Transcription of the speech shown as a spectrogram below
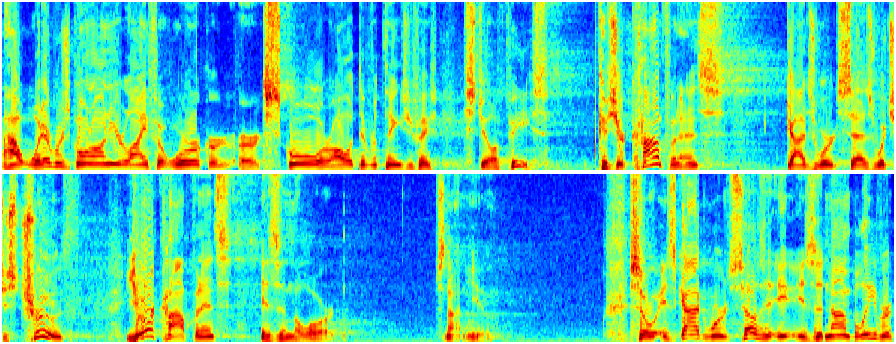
how whatever's going on in your life at work or, or at school or all the different things you face, you still have peace. Because your confidence, God's word says, which is truth, your confidence is in the Lord. It's not in you. So, as God's word tells it, is a non believer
